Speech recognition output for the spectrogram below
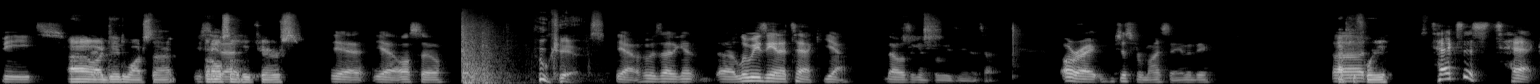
beat. Oh, I did watch that, You but also that? who cares? yeah, yeah. Also, Who cares? Yeah, who was that against? Uh, Louisiana Tech. Yeah, that was against Louisiana Tech. All right, just for my sanity. Uh, for you. Texas Tech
